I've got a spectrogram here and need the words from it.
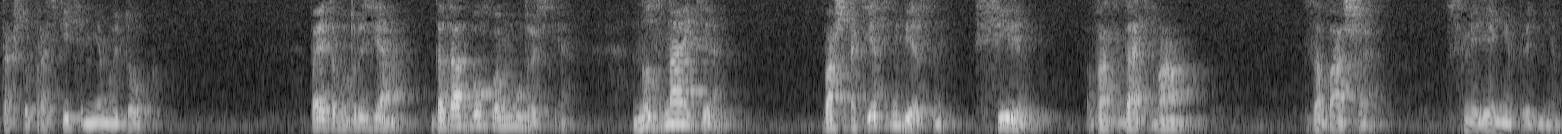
так что простите мне мой долг. Поэтому, друзья, да даст Бог вам мудрости. Но знайте, ваш Отец Небесный силен воздать вам за ваше смирение пред Ним.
